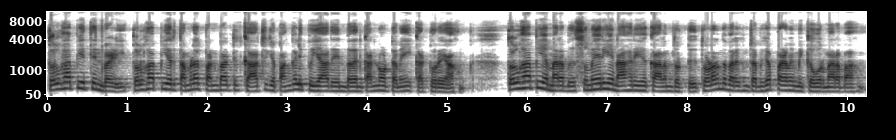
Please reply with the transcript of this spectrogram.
தொல்காப்பியத்தின் வழி தொல்காப்பியர் தமிழர் பண்பாட்டிற்கு ஆற்றிய பங்களிப்பு யாது என்பதன் கண்ணோட்டமே இக்கட்டுரையாகும். தொல்காப்பிய மரபு சுமேரிய நாகரிக காலம் தொட்டு தொடர்ந்து வருகின்ற மிக பழமைமிக்க ஒரு மரபாகும்.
